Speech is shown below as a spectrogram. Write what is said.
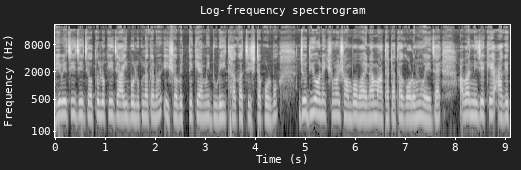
ভেবেছি যে যত লোকেই যাই বলুক না কেন এইসবের থেকে আমি দূরেই থাকার চেষ্টা করব। যদিও অনেক সময় সম্ভব হয় না, মাথা টাথা গরম হয়ে যায়। আবার নিজেকে আগের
